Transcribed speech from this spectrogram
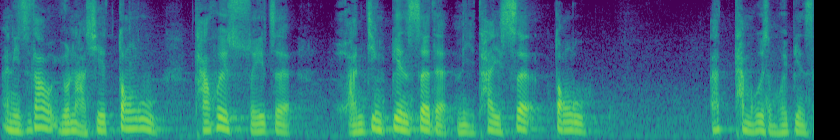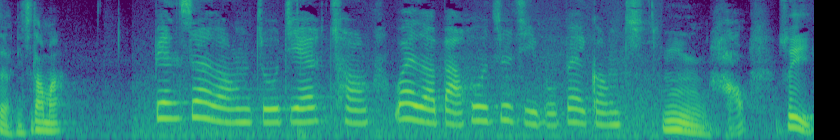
那你知道有哪些动物它会随着环境变色的拟态色动物？啊，它们为什么会变色？你知道吗？变色龙、竹节虫为了保护自己不被攻击。嗯，好，所以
